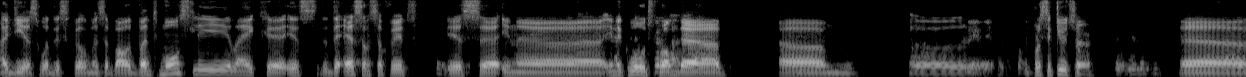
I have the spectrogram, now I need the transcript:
ideas what this film is about but mostly like uh, it's the essence of it is uh, in a in a quote from the um uh, prosecutor uh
